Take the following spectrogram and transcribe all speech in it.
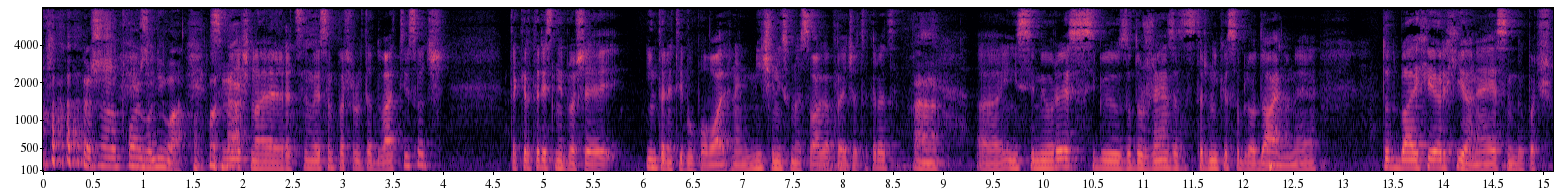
Še to me zanima. Smešno je, recimo, jaz sem prišel leta 2000, takrat res ni bilo še internet, je bil po vojah, mi še nismo imeli svojega peča takrat. Uh, in si imel res, si bil zadolžen za te strani, ki so bile oddajene. Tudi by hierarhija, ne? jaz sem bil pač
